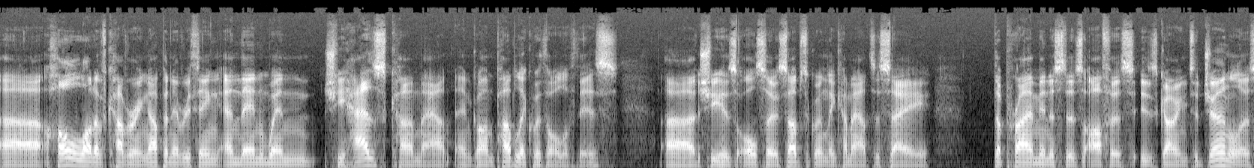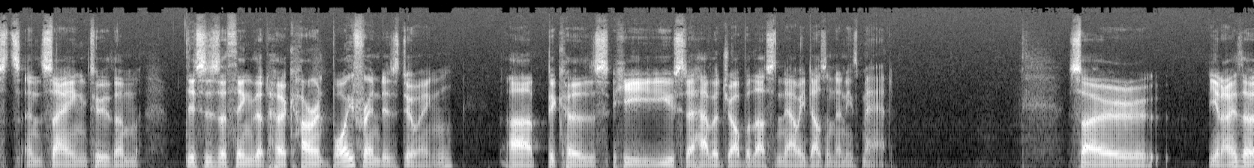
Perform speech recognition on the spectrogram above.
uh, a whole lot of covering up and everything. And then when she has come out and gone public with all of this, uh, she has also subsequently come out to say the Prime Minister's office is going to journalists and saying to them, this is a thing that her current boyfriend is doing uh, because he used to have a job with us and now he doesn't and he's mad. So, you know, the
